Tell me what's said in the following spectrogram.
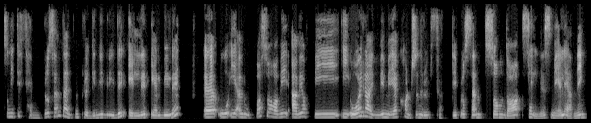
Så 95% er enten plug-in hybrider eller elbiler. Uh, og i Europa så vi, er vi oppe i, i år regner vi med kanskje rundt 40% som da selges med ledning.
